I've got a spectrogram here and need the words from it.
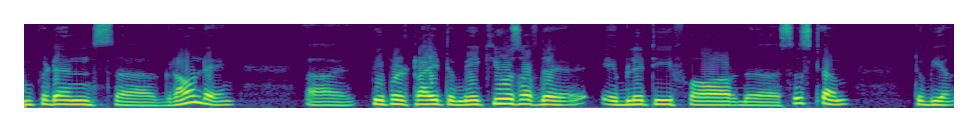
impedance uh, grounding uh, people try to make use of the ability for the system to be uh,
